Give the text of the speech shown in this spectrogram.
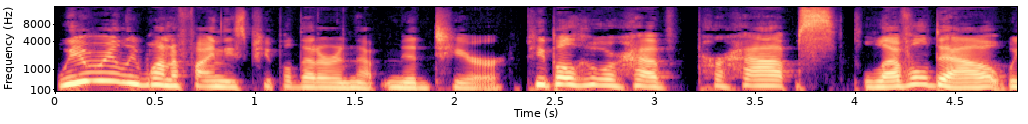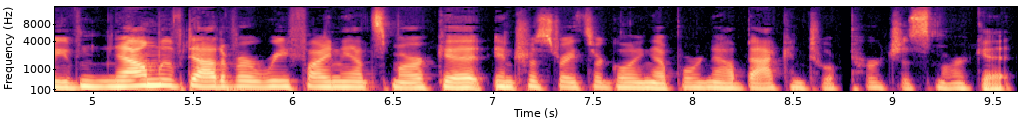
we really want to find these people that are in that mid tier people who have perhaps leveled out. We've now moved out of a refinance market. Interest rates are going up. We're now back into a purchase market.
